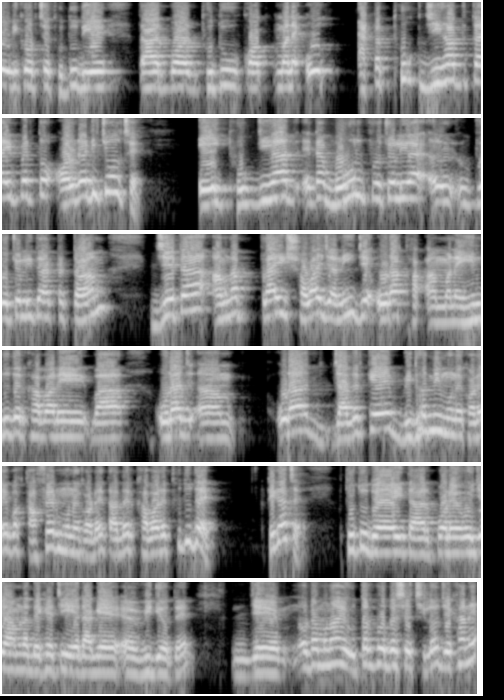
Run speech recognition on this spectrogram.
তৈরি করছে থুতু দিয়ে, তারপর থুতু মানে ও একটা থুক জিহাদ টাইপের তো অলরেডি চলছে। এই থুক জিহাদ, এটা বহুল প্রচলিত প্রচলিত একটা টার্ম যেটা আমরা প্রায় সবাই জানি যে ওরা মানে হিন্দুদের খাবারে বা ওরা ওরা যাদেরকে বিধর্মী মনে করে বা কাফের মনে করে, তাদের খাবারে থুতু দেয়। ঠিক আছে? থুতু দেয়, তারপরে ওই যে আমরা দেখেছি এর আগে ভিডিওতে যে ওটা মনে হয় উত্তরপ্রদেশে ছিল, যেখানে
